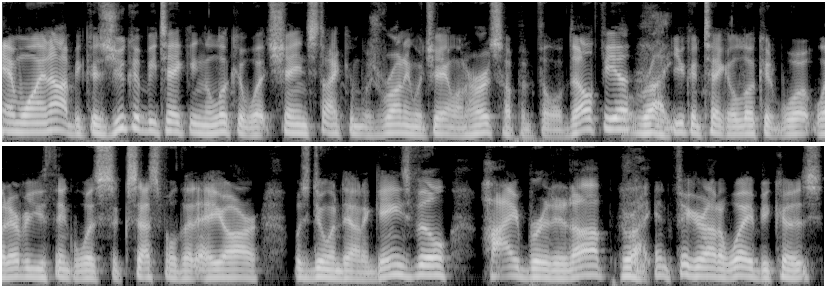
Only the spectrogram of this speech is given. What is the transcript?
and, why not? Because you could be taking a look at what Shane Steichen was running with Jalen Hurts up in Philadelphia. Right. You can take a look at what, whatever you think was successful that AR was doing down in Gainesville, hybrid it up, Right. and figure out a way because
